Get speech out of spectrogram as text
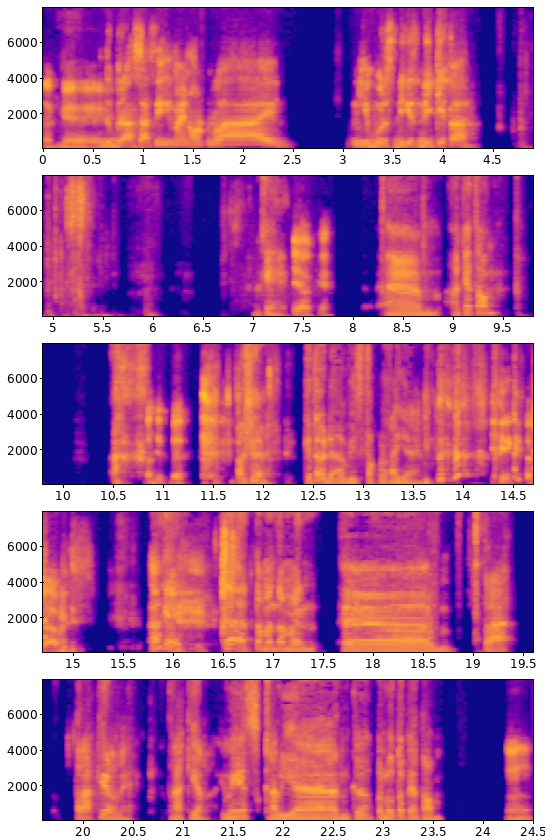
Oke. Itu berasa sih main online. Ngibur sedikit-sedikit lah. Oke. Iya, oke. Em, Oke Tom. Lanjut, Bet. Udah. Kita udah habis stok pertanyaan. Kita udah habis. Oke, ya teman-teman, em, tra- terakhir deh, terakhir. Ini sekalian ke penutup ya Tom. Hmm.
